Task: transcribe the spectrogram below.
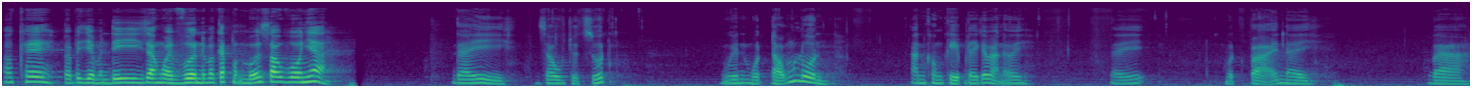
Ok, và bây giờ mình đi ra ngoài vườn để mà cắt một mớ rau vô nha. Đây, rau chuột rút. Nguyên một đống luôn. Ăn không kịp đây các bạn ơi. Đấy, một bãi này. Và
